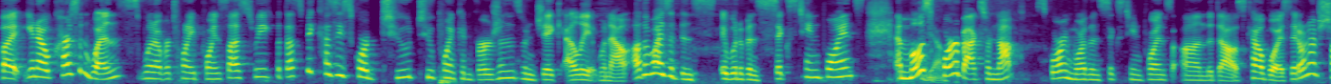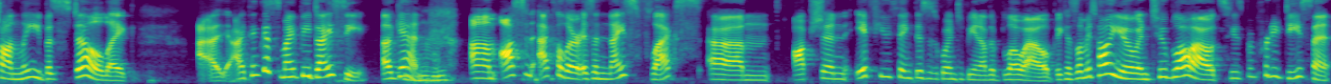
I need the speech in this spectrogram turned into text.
but you know, Carson Wentz went over 20 points last week, but that's because he scored two two-point conversions when Jake Elliott went out. Otherwise, it been it would have been 16 points. And most Yeah. quarterbacks are not scoring more than 16 points on the Dallas Cowboys. They don't have Sean Lee, but still, like, I, I think this might be dicey again. Mhm. Um, Austin Ekeler is a nice flex um, option if you think this is going to be another blowout. Because let me tell you, in two blowouts, he's been pretty decent.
